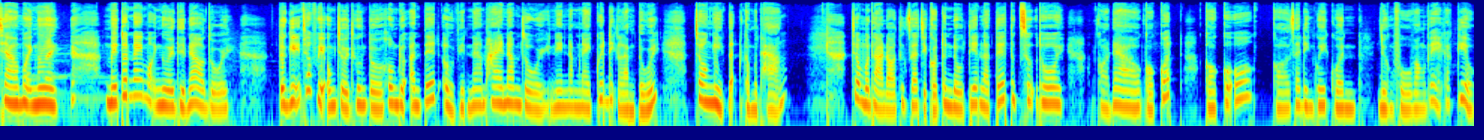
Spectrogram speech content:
Chào mọi người. Mấy tuần nay mọi người thế nào rồi? Tớ nghĩ chắc vì ông trời thương tớ không được ăn Tết ở Việt Nam 2 năm rồi Nên năm nay quyết định làm tới Cho nghỉ tận cả một tháng. Trong một tháng đó thực ra chỉ có tuần đầu tiên là Tết thực sự thôi. Có đào, có quất, có cỗ, có gia đình quây quần Đường phố vắng vẻ các kiểu.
